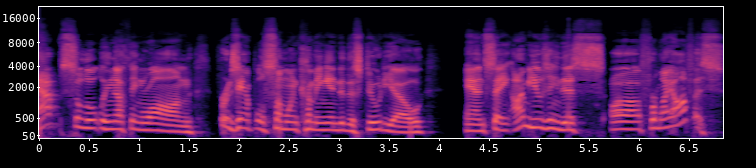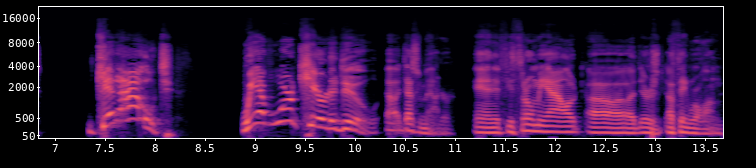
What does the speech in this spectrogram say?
Absolutely nothing wrong. For example, someone coming into the studio and saying, I'm using this uh, for my office. Get out. We have work here to do. Uh, it doesn't matter. And if you throw me out, uh, there's nothing wrong.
